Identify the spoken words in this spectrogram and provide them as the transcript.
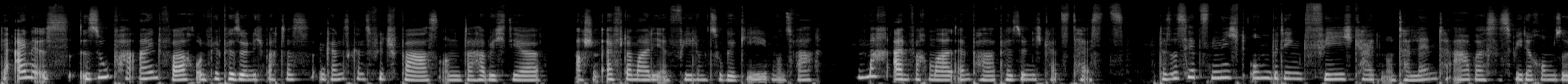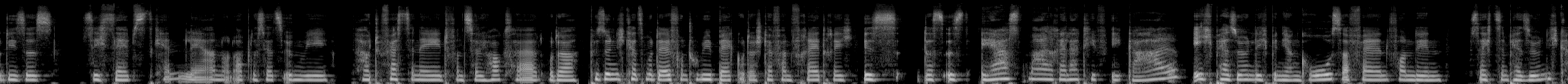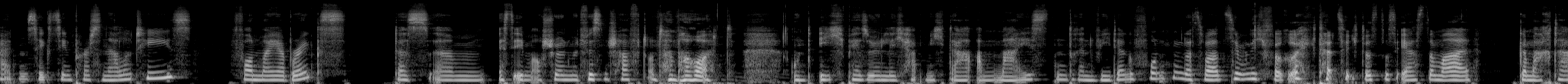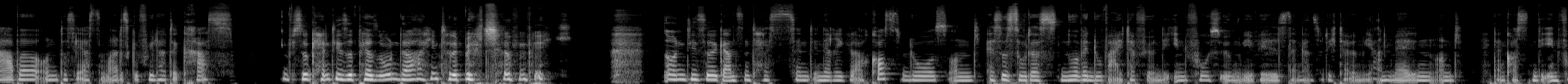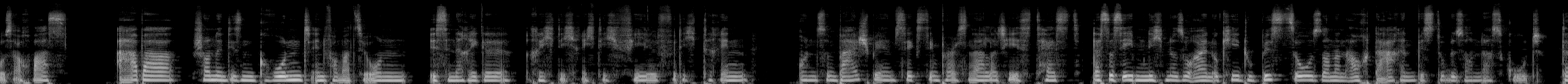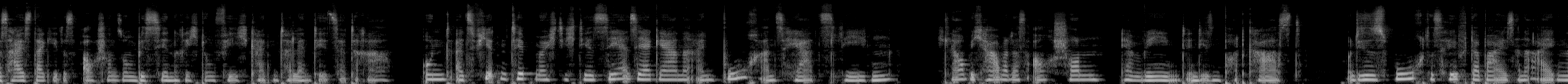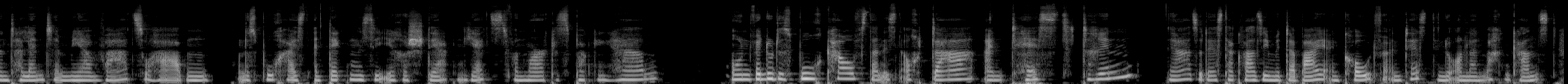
der eine ist super einfach und mir persönlich macht das ganz, ganz viel Spaß. Und da habe ich dir auch schon öfter mal die Empfehlung zugegeben. Und zwar, mach einfach mal ein paar Persönlichkeitstests. Das ist jetzt nicht unbedingt Fähigkeiten und Talente, aber es ist wiederum so dieses sich selbst kennenlernen und ob das jetzt irgendwie How to Fascinate von Sally Hawkshead oder Persönlichkeitsmodell von Tobi Beck oder Stefan Friedrich ist, das ist erstmal relativ egal. Ich persönlich bin ja ein großer Fan von den 16 Persönlichkeiten, 16 Personalities von Maya Briggs. Das ähm, ist eben auch schön mit Wissenschaft untermauert. Und ich persönlich habe mich da am meisten drin wiedergefunden. Das war ziemlich verrückt, als ich das das erste Mal gemacht habe und das erste Mal das Gefühl hatte, krass, wieso kennt diese Person da hinter dem Bildschirm mich? Und diese ganzen Tests sind in der Regel auch kostenlos und es ist so, dass nur wenn du weiterführende Infos irgendwie willst, dann kannst du dich da irgendwie anmelden und dann kosten die Infos auch was. Aber schon in diesen Grundinformationen ist in der Regel richtig, richtig viel für dich drin, und zum Beispiel im 16 Personalities Test, das ist eben nicht nur so ein, okay, du bist so, sondern auch darin bist du besonders gut. Das heißt, da geht es auch schon so ein bisschen Richtung Fähigkeiten, Talente etc. Und als vierten Tipp möchte ich dir sehr, sehr gerne ein Buch ans Herz legen. Ich glaube, ich habe das auch schon erwähnt in diesem Podcast. Und dieses Buch, das hilft dabei, seine eigenen Talente mehr wahrzuhaben und das Buch heißt Entdecken Sie Ihre Stärken jetzt von Marcus Buckingham. Und wenn du das Buch kaufst, dann ist auch da ein Test drin. Ja, also der ist da quasi mit dabei, ein Code für einen Test, den du online machen kannst.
